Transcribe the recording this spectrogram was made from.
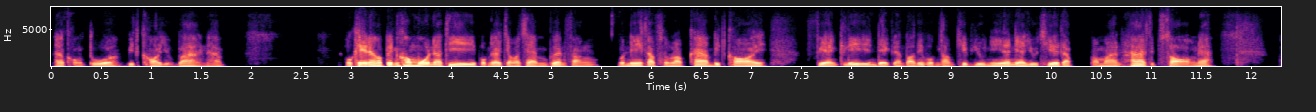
นะของตัวบิตคอยอยู่บ้างนะครับ โอเคนะก็เป็นข้อมูลนะที่ผมอยากจะมาแชร์เพื่อนฟังวันนี้ครับสำหรับค่าบิตคอยเฟียนกรีอินเด็กนะตอนที่ผมทำคลิปอยู่นี้เนี่ยอยู่ที่ระดับประมาณ 52 นะ เ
